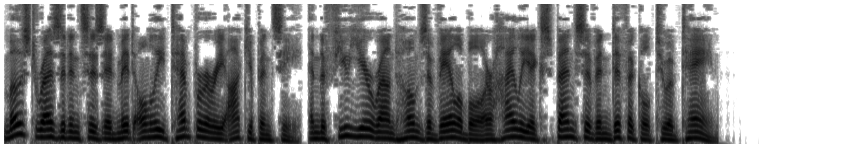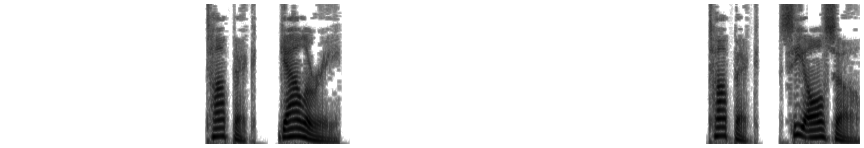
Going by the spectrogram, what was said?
Most residences admit only temporary occupancy, and the few year-round homes available are highly expensive and difficult to obtain. Gallery See also.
